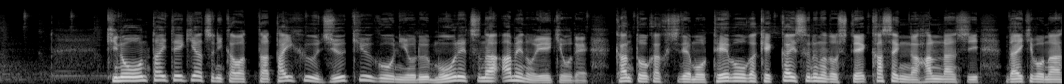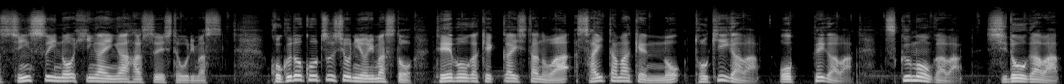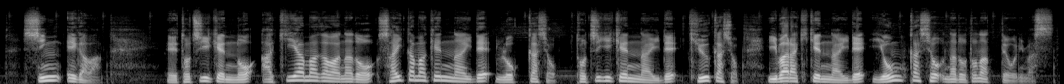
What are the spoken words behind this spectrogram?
昨日温帯低気圧に変わった台風19号による猛烈な雨の影響で関東各地でも堤防が決壊するなどして河川が氾濫し大規模な浸水の被害が発生しております。国土交通省によりますと堤防が決壊したのは埼玉県の土岐川、尾っ川、つくも川、指導川、新江川。栃木県の秋山川など埼玉県内で6カ所栃木県内で9カ所茨城県内で4カ所などとなっております。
